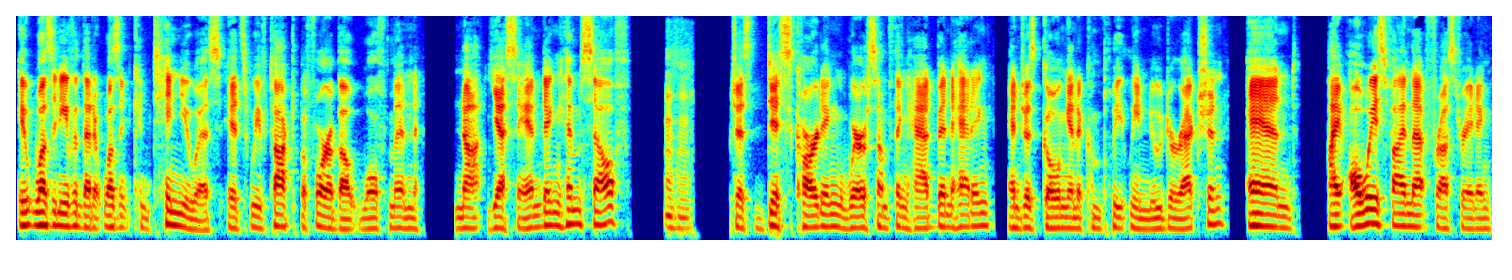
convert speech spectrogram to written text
it wasn't even that it wasn't continuous. It's we've talked before about Wolfman not yes anding himself, hmm just discarding where something had been heading and just going in a completely new direction. And I always find that frustrating.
